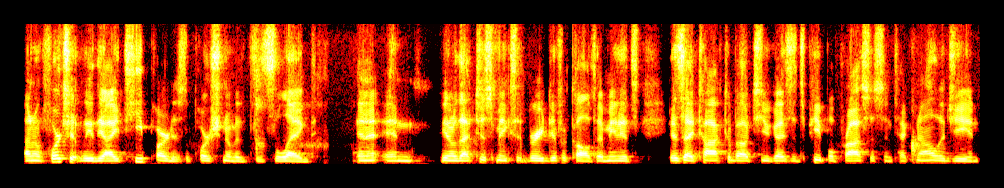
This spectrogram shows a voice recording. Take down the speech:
And unfortunately, the IT part is the portion of it that's lagged. And, and you know that just makes it very difficult i mean it's as i talked about to you guys it's people process and technology and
